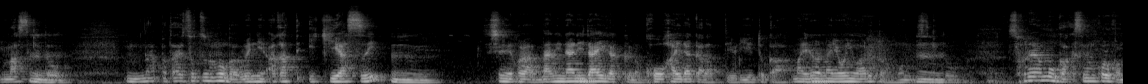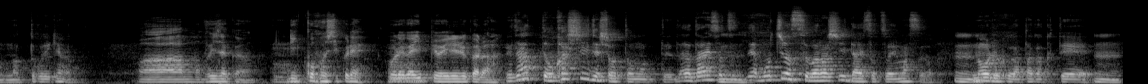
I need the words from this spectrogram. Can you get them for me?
ますけど、うん。うんやっぱ大卒の方が上に上がっていきやすい。うん。しほら何々大学の後輩だからっていう理由とか、まあいろんな要因はあるとは思うんですけど、うん。それはもう学生の頃からも納得できなかっああもう藤田君、うん。立候補してくれ。うん俺が一票入れるから。ただっておかしいでしょと思って。だから大卒、うん。いやもちろん素晴らしい大卒はいますよ、うん。能力が高くてう、ん。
